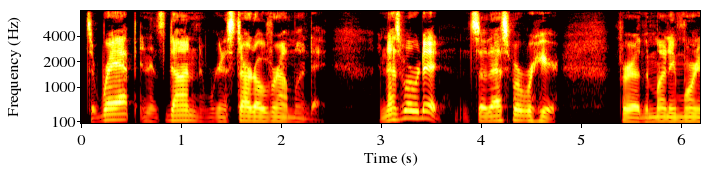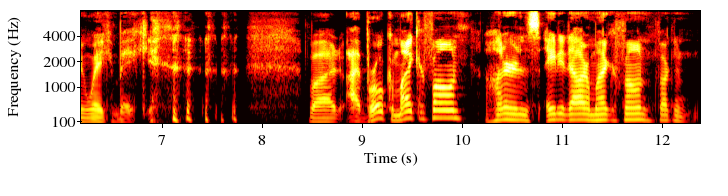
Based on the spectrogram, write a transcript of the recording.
It's a wrap and it's done. We're gonna start over on Monday." And that's what we did. So that's where we're here for the Monday morning wake and bake. but I broke a microphone, $180 microphone, fucking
